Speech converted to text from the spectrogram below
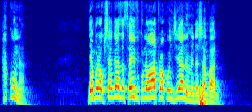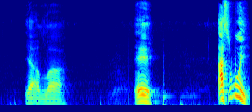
Hakuna. Jambo la kushangaza sasa hivi kuna watu wako njiani wameenda shambani. Ya allah. Eh. asubuhi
